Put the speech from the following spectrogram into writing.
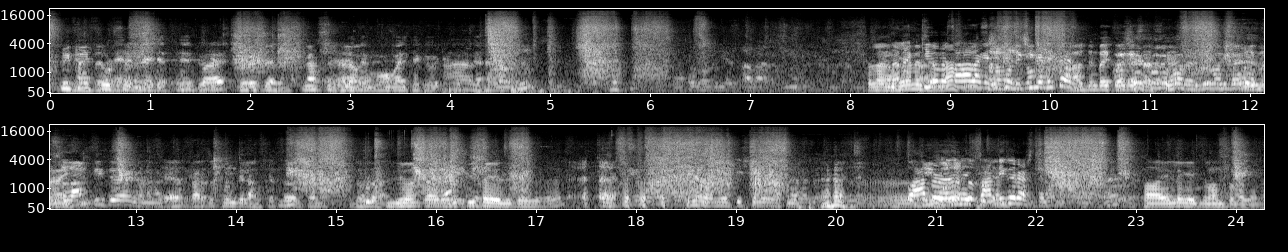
Three five four seven mobile থেকে ওইটা তাহলে নিয়ে নিছেন কীভাবে না চালা লাগে শিখে শিখে নিছেন? আলাউদ্দিন ভাই কই গেছে আজকে? সালাম তারা তো ফোন দিলাম সে তো ফোন ধরলো না জীবন ভাই পিছিয়ে দিতে হবে। তো আপনারা তো জার্নি করে আসতেন হ্যাঁ এর লেগে একটু অন্ত লাগে না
